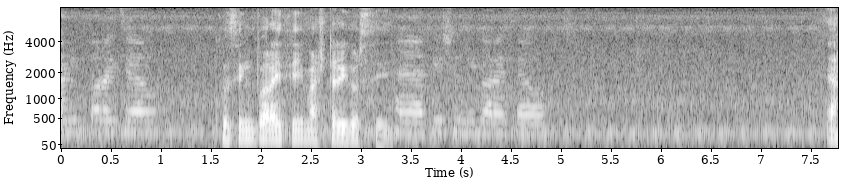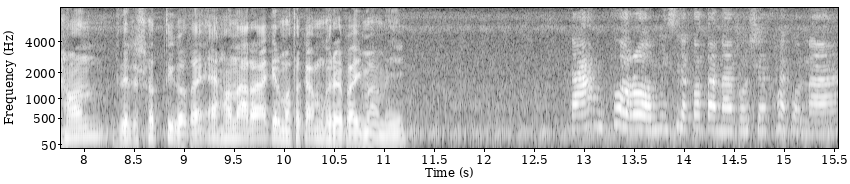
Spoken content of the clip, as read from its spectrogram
আবির করাইছে। কোচিং পড়াইছি মাস্টারি করছি। হ্যাঁ টিউশনি করাইছে এখন যেটা সত্যি কথা, এখন আর আগের মতো কাম করে পাইম আমি। কাম করো, মিশে কথা না, বসে থাকো না।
